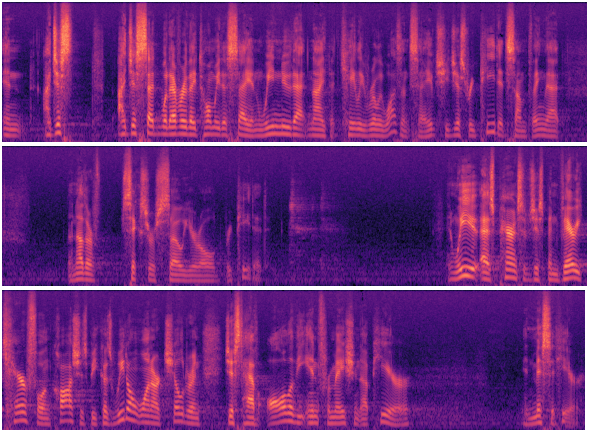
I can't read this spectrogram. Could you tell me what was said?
and I, just, I just said whatever they told me to say. And we knew that night that Kaylee really wasn't saved. She just repeated something that another six or so year old repeated. And we, as parents, have just been very careful and cautious because we don't want our children just to have all of the information up here and miss it here.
